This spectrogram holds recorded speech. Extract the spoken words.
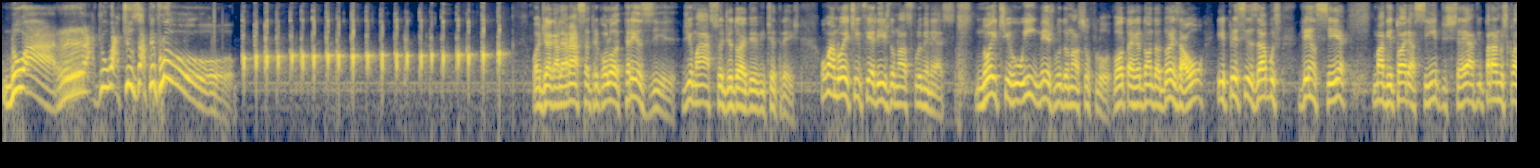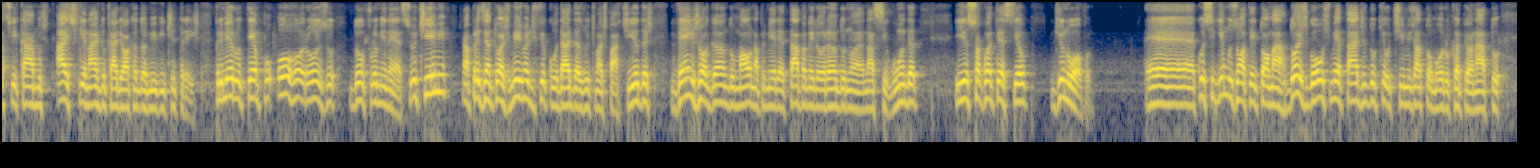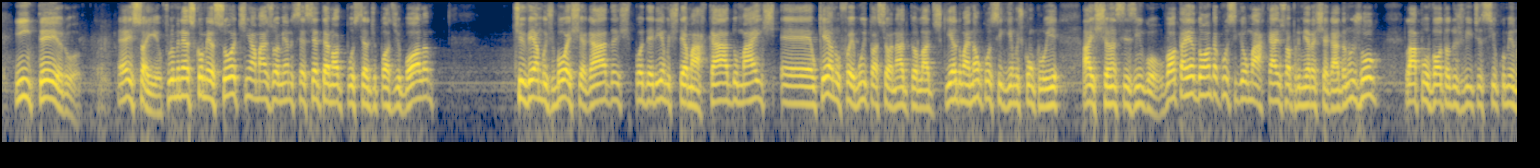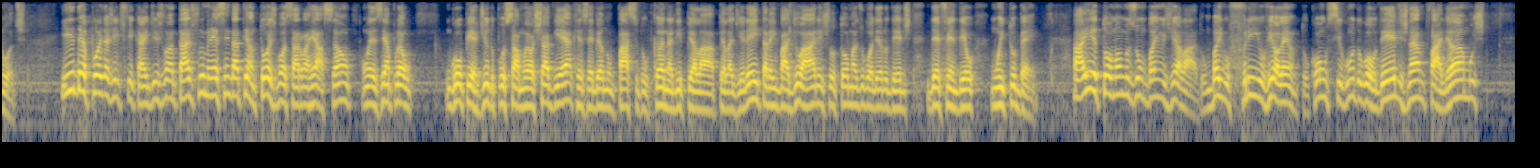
No ar, Rádio WhatsApp Flu. Bom dia, galeraça tricolor, 13 de março de 2023. Uma noite infeliz do nosso Fluminense. Noite ruim mesmo do nosso Flu. Volta Redonda 2 a 1 e precisamos vencer. Uma vitória simples serve para nos classificarmos às finais do Carioca 2023. Primeiro tempo horroroso do Fluminense. O time apresentou as mesmas dificuldades das últimas partidas, vem jogando mal na primeira etapa, melhorando na, na segunda e isso aconteceu de novo. É, conseguimos ontem tomar dois gols, metade do que o time já tomou no campeonato inteiro. É isso aí. O Fluminense começou, tinha mais ou menos 69% de posse de bola. Tivemos boas chegadas, poderíamos ter marcado, mas é, o Keno foi muito acionado pelo lado esquerdo, mas não conseguimos concluir as chances em gol. Volta Redonda conseguiu marcar em sua primeira chegada no jogo, lá por volta dos 25 minutos. E depois da gente ficar em desvantagem, o Fluminense ainda tentou esboçar uma reação. Um exemplo é o um gol perdido por Samuel Xavier, recebendo um passe do Cana ali pela, pela direita, né? invadiu a área e chutou, mas o goleiro deles defendeu muito bem. Aí tomamos um banho gelado, um banho frio, violento, com o segundo gol deles, né? Falhamos,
